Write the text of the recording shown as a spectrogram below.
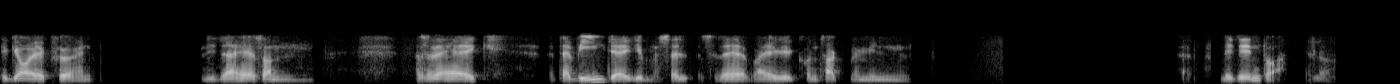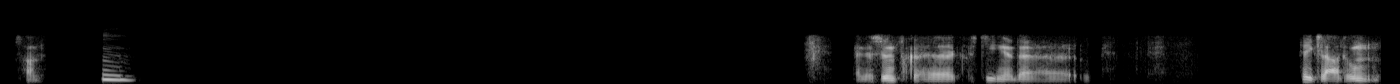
Det gjorde jeg ikke førhen. Fordi der her sådan... Altså, der er ikke... Der hvilede jeg ikke i mig selv. Altså, der her var jeg ikke i kontakt med min... Mit indre, eller sådan. Mm. Men jeg synes, at Christine, der helt klart, hun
